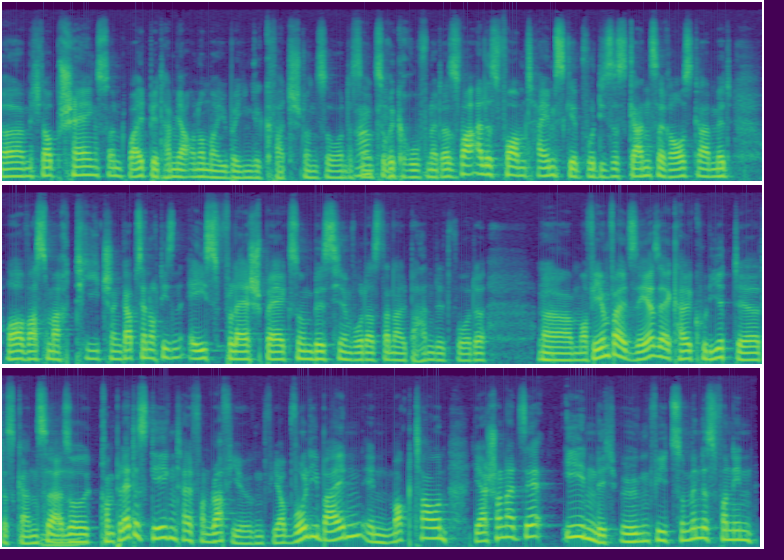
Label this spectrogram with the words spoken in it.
ähm, ich glaube, Shanks und Whitebeard haben ja auch nochmal über ihn gequatscht und so und das okay. dann zurückgerufen hat. Das also war alles vor dem Timeskip, wo dieses Ganze rauskam mit, oh, was macht Teach? Dann gab es ja noch diesen Ace-Flashback so ein bisschen, wo das dann halt behandelt wurde. Mhm. Ähm, auf jeden Fall sehr, sehr kalkuliert der, das Ganze. Mhm. Also komplettes Gegenteil von Ruffy irgendwie. Obwohl die beiden in Mocktown ja schon halt sehr ähnlich irgendwie, zumindest von den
